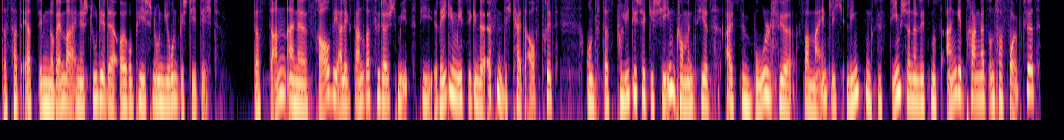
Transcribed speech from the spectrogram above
Das hat erst im November eine Studie der Europäischen Union bestätigt dass dann eine Frau wie Alexandra Füderl-Schmidt, die regelmäßig in der Öffentlichkeit auftritt und das politische Geschehen kommentiert, als Symbol für vermeintlich linken Systemjournalismus angeprangert und verfolgt wird,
